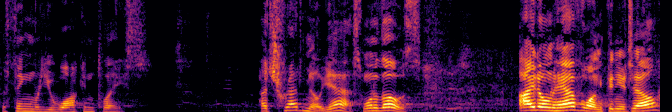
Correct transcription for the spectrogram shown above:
The thing where you walk in place. A treadmill, yes, one of those. I don't have one, can you tell?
